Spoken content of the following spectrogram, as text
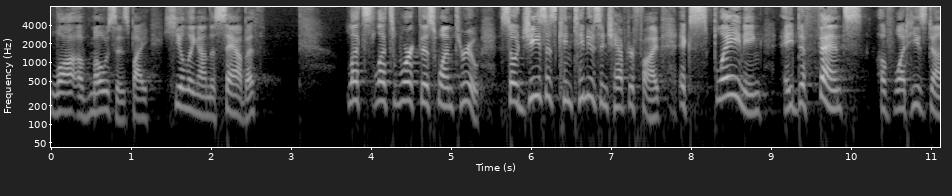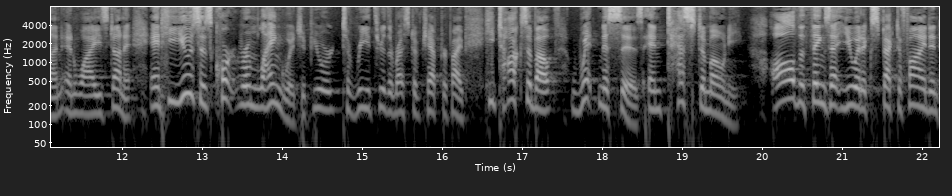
law of Moses, by healing on the Sabbath. Let's, let's work this one through. So Jesus continues in chapter 5 explaining a defense of what he's done and why he's done it. And he uses courtroom language, if you were to read through the rest of chapter 5. He talks about witnesses and testimony, all the things that you would expect to find in,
